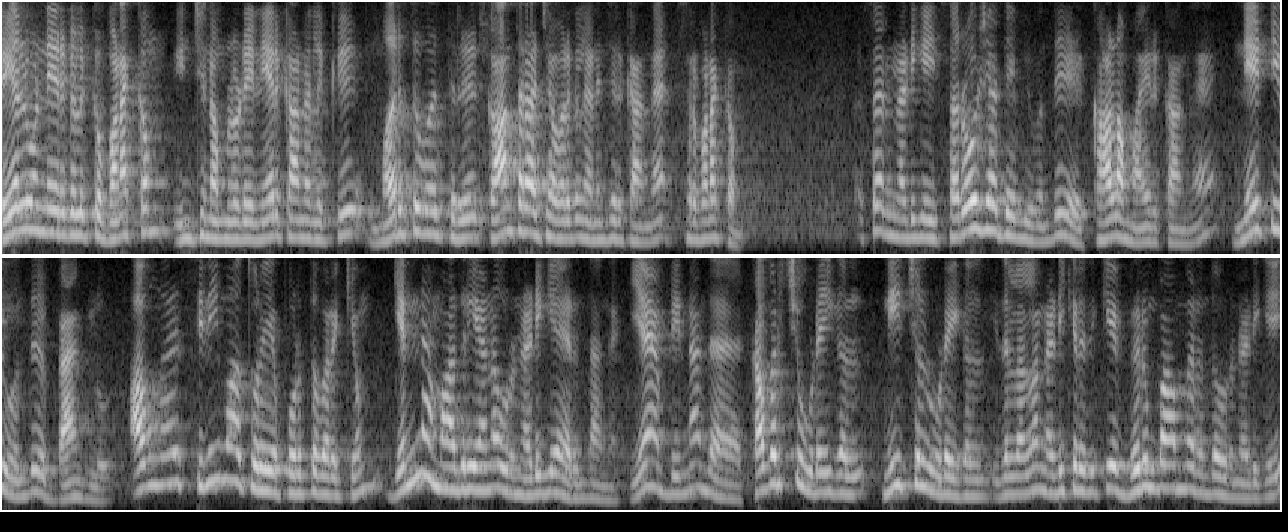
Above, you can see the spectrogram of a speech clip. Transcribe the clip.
ரியல் ஒன் நேயர்களுக்கு வணக்கம். இன்று நம்மளுடைய நேர்காணலுக்கு மருத்துவர் திரு. காந்தராஜ் அவர்கள் நினைஞ்சிருக்காங்க சார் வணக்கம். சார் நடிகை சரோஜா தேவி வந்து காலம் ஆயிருக்காங்க. நேட்டிவ் வந்து பெங்களூர். அவங்க சினிமா துறையை பொறுத்த வரைக்கும் என்ன மாதிரியான ஒரு நடிகையாக இருந்தாங்க? ஏன் அப்படின்னா அந்த கவர்ச்சி உடைகள் நீச்சல் உடைகள் இதிலெல்லாம் நடிக்கிறதுக்கே விரும்பாமல் இருந்த ஒரு நடிகை.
